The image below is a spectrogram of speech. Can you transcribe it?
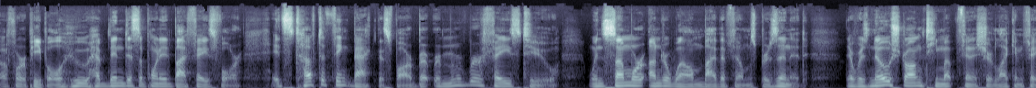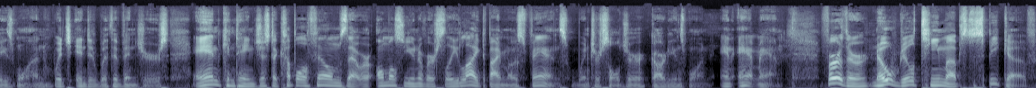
Uh, for people who have been disappointed by phase four. It's tough to think back this far, but remember phase two, when some were underwhelmed by the films presented. There was no strong team up finisher like in phase one, which ended with Avengers, and contained just a couple of films that were almost universally liked by most fans Winter Soldier, Guardians 1, and Ant Man. Further, no real team ups to speak of.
